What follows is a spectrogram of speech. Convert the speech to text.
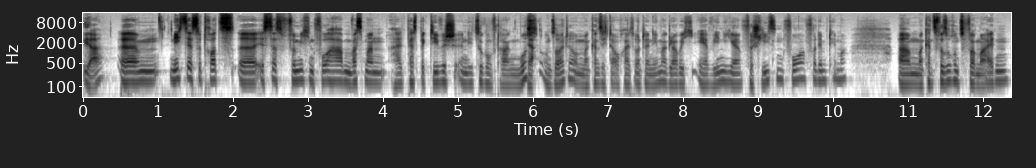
Ja. Ähm, nichtsdestotrotz äh, ist das für mich ein Vorhaben, was man halt perspektivisch in die Zukunft tragen muss ja. und sollte. Und man kann sich da auch als Unternehmer, glaube ich, eher weniger verschließen vor, vor dem Thema. Ähm, man kann es versuchen zu vermeiden,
